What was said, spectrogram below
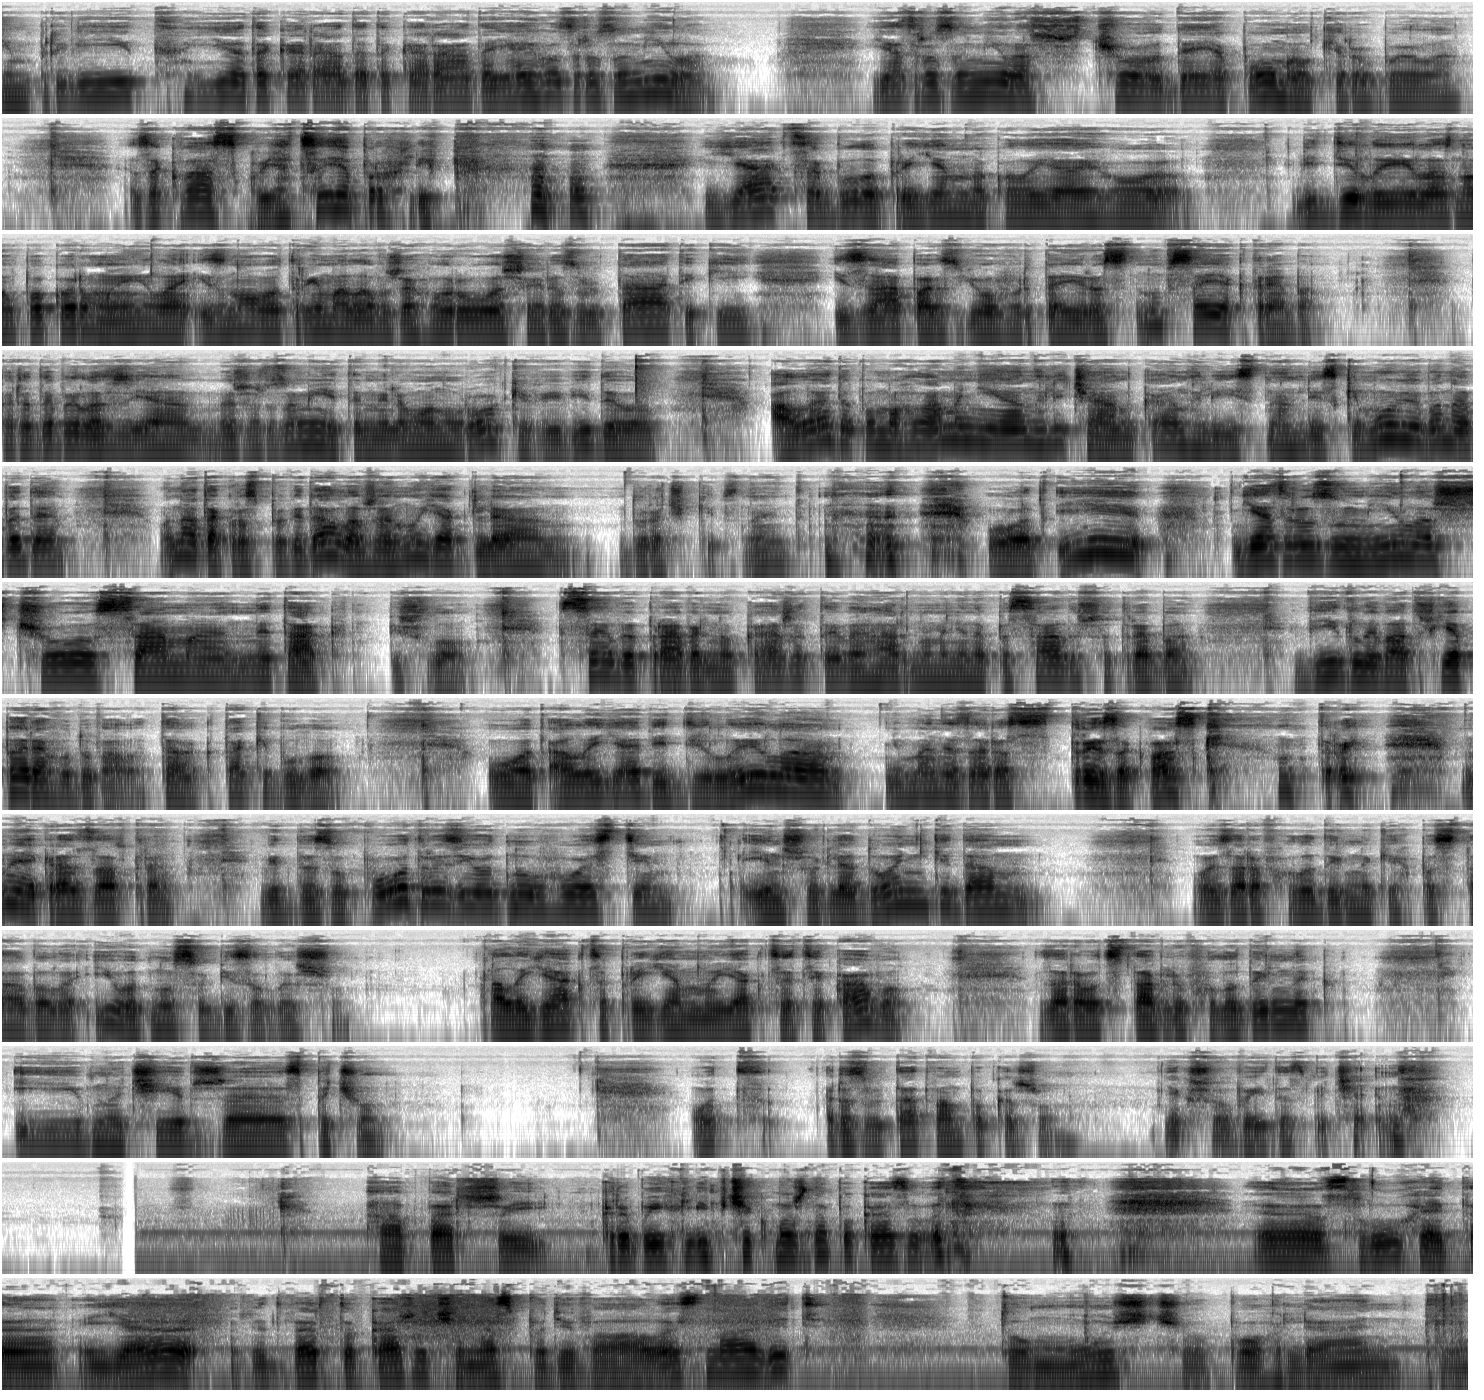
Всім привіт! Я така рада, така рада. Я його зрозуміла. Я зрозуміла, що де я помилки робила. Закваску, я це я про хліб. Як це було приємно, коли я його відділила, знов покормила і знову отримала вже хороший результат, який і запах з йогурта, і роз... ну, все як треба. Передивилась я, ви ж розумієте, мільйон уроків і відео. Але допомогла мені англічанка, англійсь, на англійській мові вона веде. Вона так розповідала вже, ну, як для дурачків, знаєте. От. І я зрозуміла, що саме не так пішло. Все ви правильно кажете, ви гарно мені написали, що треба відливати. Що я перегодувала. Так, так і було. От, але я відділила, і в мене зараз три закваски. Три. Ну, якраз завтра відвезу подрузі одну в гості, іншу для доньки дам. Ось зараз в холодильник їх поставила, і одну собі залишу. Але як це приємно, як це цікаво. Зараз от ставлю в холодильник і вночі вже спечу. От результат вам покажу. Якщо вийде, звичайно. А перший кривий хлібчик можна показувати. Е, Слухайте, я відверто кажучи, не сподівалась навіть, тому що погляньте,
